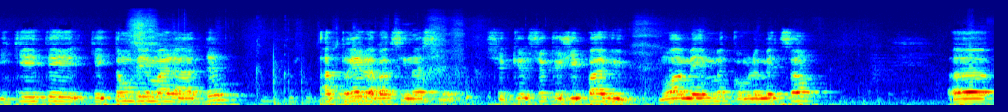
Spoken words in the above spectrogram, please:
et qui, était, qui est tombée malade après la vaccination. Ce que, ce que j'ai pas vu moi-même comme le médecin. Euh,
